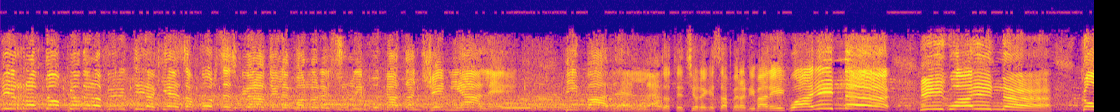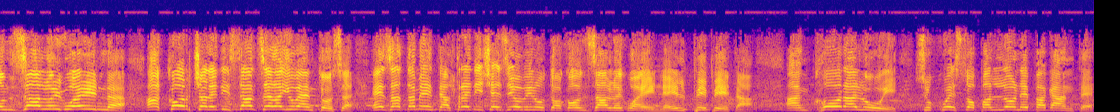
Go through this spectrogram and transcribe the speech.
il raddoppio della Fiorentina. Chiesa forse sfiorato il pallone sull'imbucata geniale di Badel. Attenzione che sta per arrivare Higuain! Higuain! Gonzalo Higuain accorcia le distanze alla Juventus. Esattamente al tredicesimo minuto Gonzalo Higuain, il pipita ancora lui su questo pallone vagante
